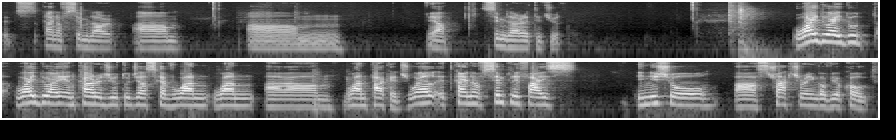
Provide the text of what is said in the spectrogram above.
It's kind of similar, um, um, yeah, similar attitude why do I do? Why do I encourage you to just have one one um, one package? Well, it kind of simplifies initial uh, structuring of your code.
